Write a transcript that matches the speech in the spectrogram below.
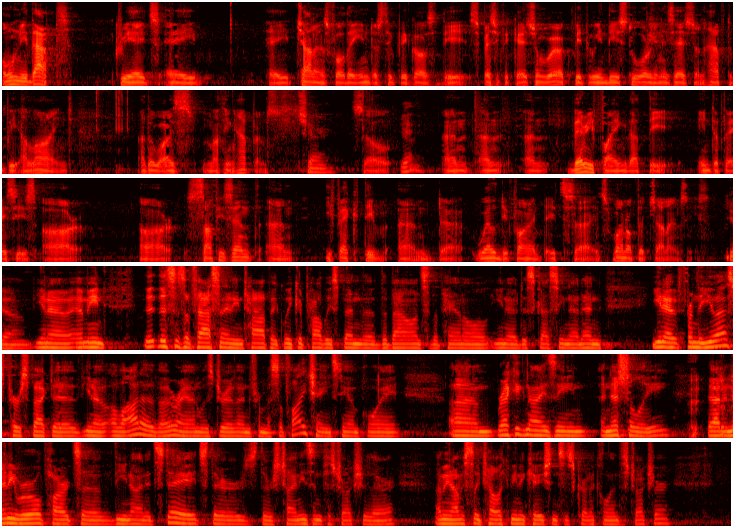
only that creates a, a challenge for the industry because the specification work between these two organizations have to be aligned. Otherwise, nothing happens. Sure. So, Yeah. and, and, and verifying that the interfaces are, are sufficient and effective and uh, well defined, it's, uh, it's one of the challenges. Yeah, you know, I mean, th- this is a fascinating topic. We could probably spend the, the balance of the panel, you know, discussing it. And, you know, from the U.S. perspective, you know, a lot of ORAN was driven from a supply chain standpoint, um, recognizing initially that in many rural parts of the United States, there's there's Chinese infrastructure there. I mean, obviously, telecommunications is critical infrastructure.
